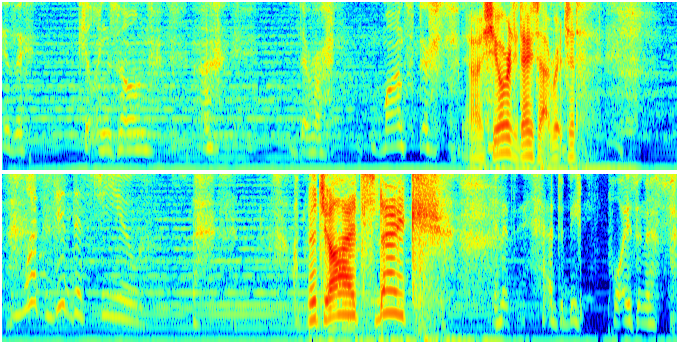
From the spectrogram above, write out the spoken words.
is a killing zone. Uh, there are monsters. Yeah, she already knows that, Richard. What did this to you? A giant snake! And it had to be poisonous.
